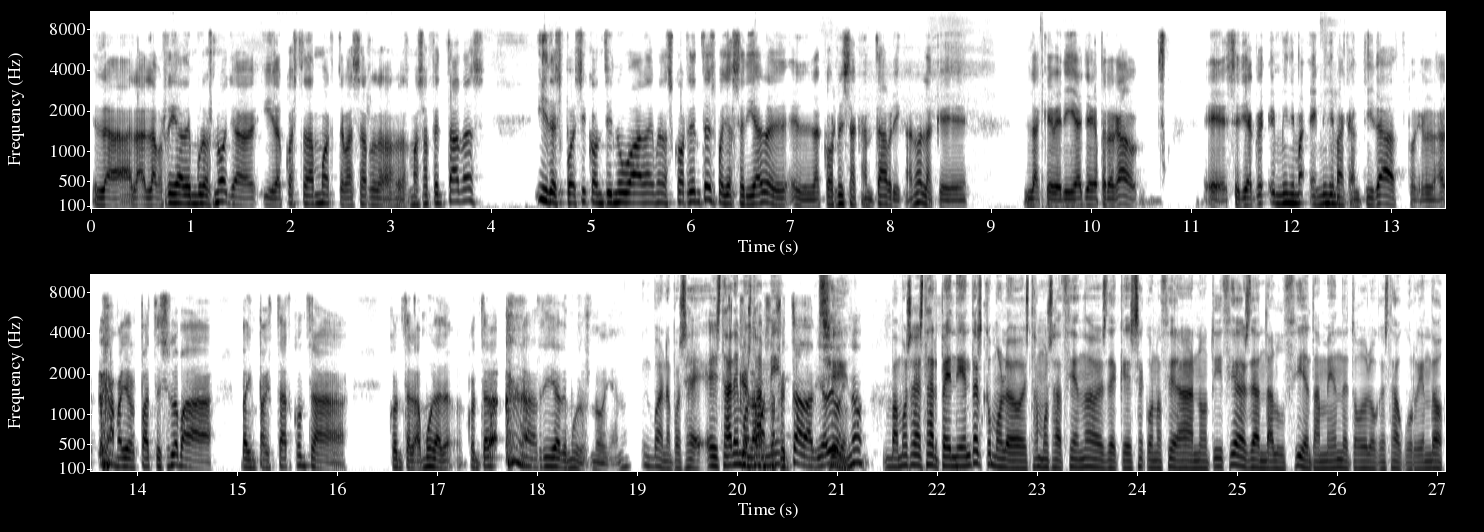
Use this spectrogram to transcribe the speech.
la, la, ría de Muros-Noya y la Costa de la Muerte va a ser las más afectadas, y después si continúan las corrientes, pues ya sería la cornisa cantábrica, ¿no? La que, la que vería llegar, pero claro, sería en mínima, en mínima cantidad, porque la, mayor parte se lo va, va a impactar contra contra la mura, contra la ría de Muros Noya. ¿no? Bueno, pues eh, estaremos también. a día de hoy, ¿no? Vamos a estar pendientes, como lo estamos haciendo desde que se conociera la noticia, desde Andalucía también, de todo lo que está ocurriendo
